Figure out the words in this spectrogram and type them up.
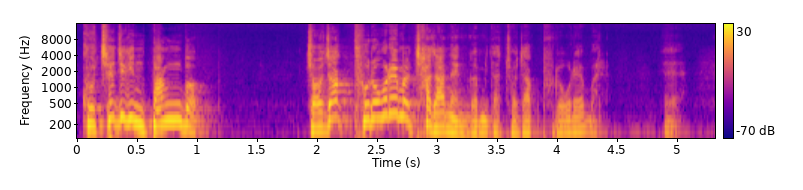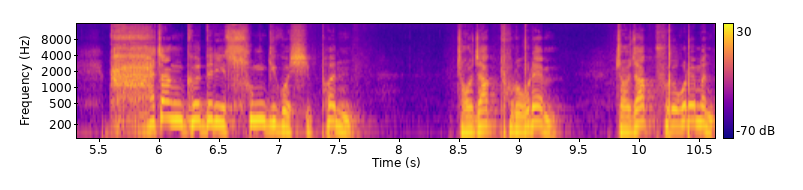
구체적인 방법 조작 프로그램을 찾아낸 겁니다. 조작 프로그램을. 예. 가장 그들이 숨기고 싶은 조작 프로그램. 조작 프로그램은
